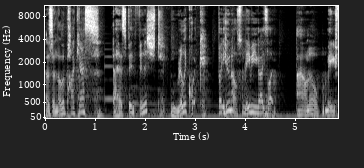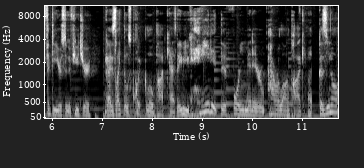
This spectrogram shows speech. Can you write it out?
that's another podcast that has been finished really quick. But who knows? Maybe you guys like I don't know, maybe 50 years in the future, you guys like those quick little podcasts. Maybe you hated the 40 minute or hour long podcast. Because you know,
